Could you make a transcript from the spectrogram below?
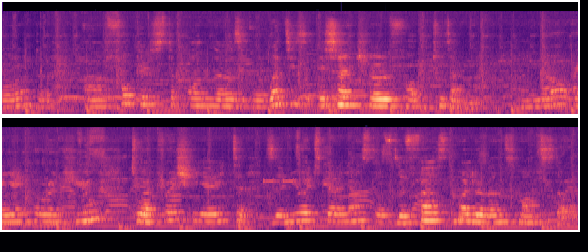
world uh, focused on uh, what is essential for, to them. And now I encourage you to appreciate the new experience of the first Moldovan Smart Store.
